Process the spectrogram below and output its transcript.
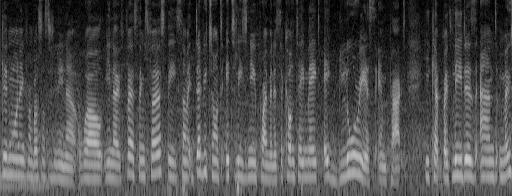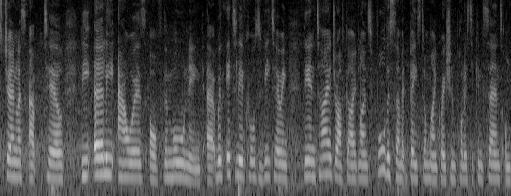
Good morning from Brussels, Nina. Well, you know, first things first, the summit debutante, Italy's new Prime Minister Conte, made a glorious impact. He kept both leaders and most journalists up till the early hours of the morning, uh, with Italy, of course, vetoing the entire draft guidelines for the summit based on migration policy concerns on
